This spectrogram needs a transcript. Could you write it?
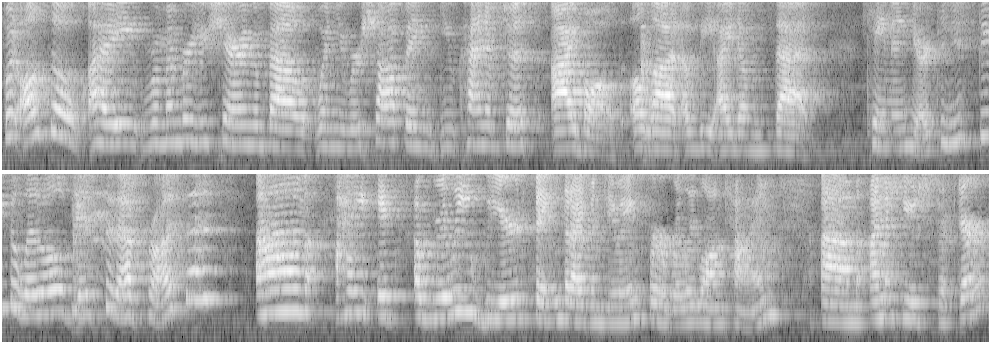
But also, I remember you sharing about when you were shopping, you kind of just eyeballed a lot of the items that came in here. Can you speak a little bit to that process? Um, I it's a really weird thing that I've been doing for a really long time. Um, I'm a huge thrifter,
